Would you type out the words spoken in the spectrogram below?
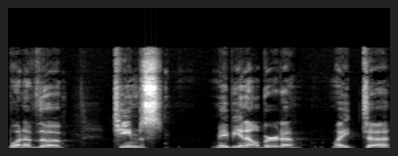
one of the teams, maybe in Alberta. Might uh,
